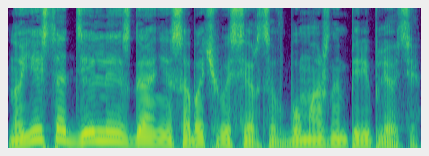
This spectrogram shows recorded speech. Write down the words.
но есть отдельное издание «Собачьего сердца» в бумажном переплете.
